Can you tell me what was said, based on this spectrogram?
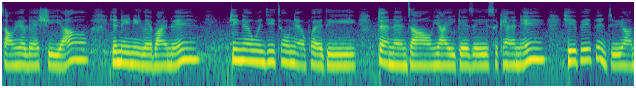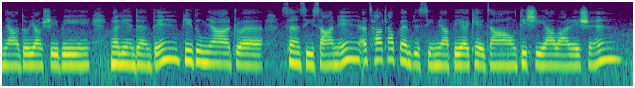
ဆောင်ရွက်လျက်ရှိရာယနေ့နေ့လယ်ပိုင်းတွင် ပြည်내ဝင်ကြီးချုပ်နှင့်အဖွဲ့သည်တန်နန်ကျောင်းယာယီကယ်ဆယ်ရေးစခန်းနှင့်ရေဘေးသင့်ကျေးရွာများသို့ရောက်ရှိပြီးငလျင်တန်တင်ပြည်သူများအတွက်စံစီစားနှင့်အခြားထောက်ပံ့ပစ္စည်းများပေးအပ်ခဲ့ကြောင်းသိရှိရပါတယ်ရှင်။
